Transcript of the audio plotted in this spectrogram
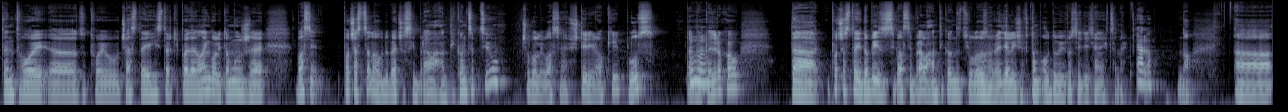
ten tvoj, uh, tú tvoju časť tej historky povedať len kvôli tomu, že vlastne počas celého obdobia, čo si brala antikoncepciu, čo boli vlastne 4 roky plus, takmer mm-hmm. 5 rokov, tak počas tej doby si vlastne brala antikoncepciu, lebo sme vedeli, že v tom období proste dieťa nechceme. Áno. No. Uh,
